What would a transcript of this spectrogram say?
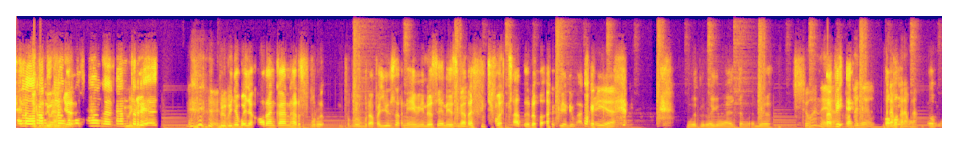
Kalau orang bilang semua nggak kantor ya. dulunya banyak orang kan harus perlu, perlu berapa user nih Windowsnya nih. Sekarang cuma satu doang yang dipakai. Iya. Buat berbagai macam aduh. Cuman ya Tapi, eh, makanya ngomong- kenapa, kenapa?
